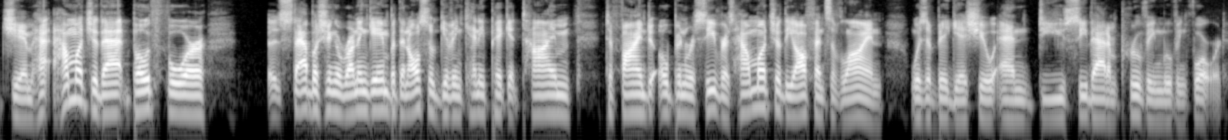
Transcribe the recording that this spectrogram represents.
Jim, how much of that, both for establishing a running game, but then also giving Kenny Pickett time to find open receivers, how much of the offensive line was a big issue, and do you see that improving moving forward?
